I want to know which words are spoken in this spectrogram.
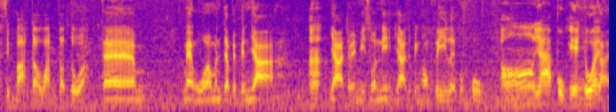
80 บาทต่อวันต่อตัว แต่แม่วัวมันจะไปเป็นหญ้าอะหญ้าจะไม่มีส่วนนี้หญ้าจะเป็นของฟรีเลยผมปลูก อ๋อย่าปลูกเองด้วย ใช่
